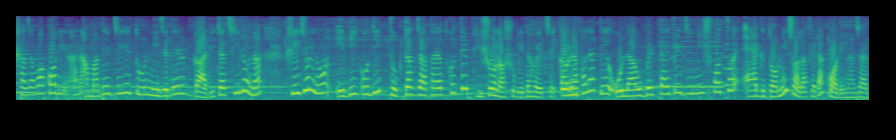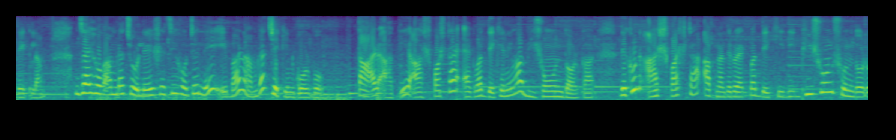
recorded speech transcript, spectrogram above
আসা যাওয়া করেন, আর আমাদের যেহেতু নিজেদের গাড়িটা ছিল না, সেই জন্য এদিক ওদিক টুকটাক যাতায়াত করতে ভীষণ অসুবিধা হয়েছে। কোনাফালাতে ওলা, উবের টাইপের জিনিসপত্র একদমই চলাফেরা করে না যা দেখলাম। যাই হোক, আমরা চলে এসেছি হোটেলে, এবার আমরা চেক ইন করব। তার আগে আশপাশটা একবার দেখে নেওয়া ভীষণ দরকার। দেখুন, আশপাশটা আপনাদেরও একবার দেখিয়ে দিই, ভীষণ সুন্দর।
